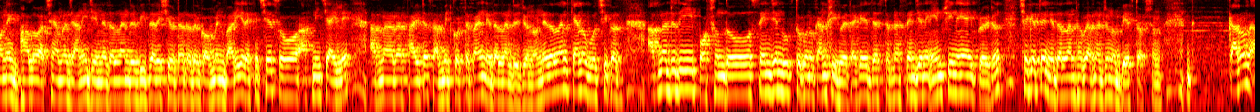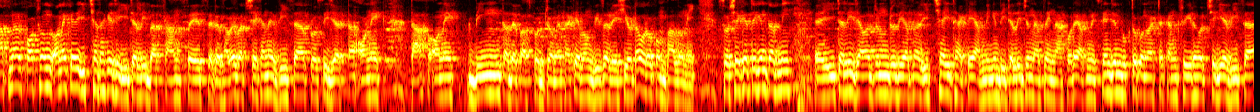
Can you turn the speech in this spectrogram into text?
অনেক ভালো আছে, আমরা জানি যে নেদারল্যান্ডের ভিসা রেশিওটা তাদের গভর্নমেন্ট বাড়িয়ে রেখেছে। সো আপনি চাইলে আপনার ফাইলটা সাবমিট করতে পারেন নেদারল্যান্ডের জন্য। নেদারল্যান্ড কেন বলছি? বিকজ আপনার যদি পছন্দ সেনজেনভুক্ত কোনো কান্ট্রি হয়ে থাকে জাস্ট আপনার সেনজেনে এন্ট্রি নেওয়াই প্রয়োজন, সেক্ষেত্রে নেদারল্যান্ড হবে আপনার জন্য বেস্ট অপশন কারণ আপনার পছন্দ, অনেকের ইচ্ছা থাকে যে ইটালি বা ফ্রান্সে সেটেল হবে বাট সেখানে ভিসা প্রসিজারটা অনেক টাফ অনেক দিন তাদের পাসপোর্ট জমে থাকে এবং ভিসা রেশিওটা ওরকম ভালো নেই। সো সেক্ষেত্রে কিন্তু আপনি ইটালি যাওয়ার জন্য যদি আপনার ইচ্ছাই থাকে, আপনি কিন্তু ইটালির জন্য অ্যাপ্লাই না করে আপনি সেনজেনভুক্ত কোনো একটা কান্ট্রির হচ্ছে গিয়ে ভিসা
